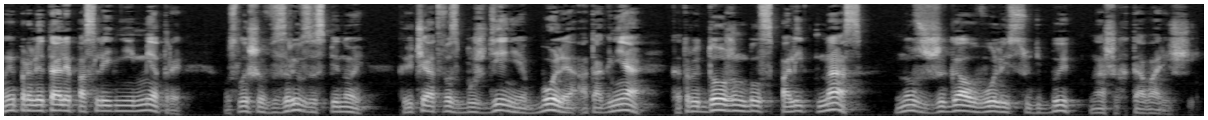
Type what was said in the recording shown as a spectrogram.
Мы пролетали последние метры, услышав взрыв за спиной, крича от возбуждения, боли от огня, который должен был спалить нас, но сжигал волей судьбы наших товарищей.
